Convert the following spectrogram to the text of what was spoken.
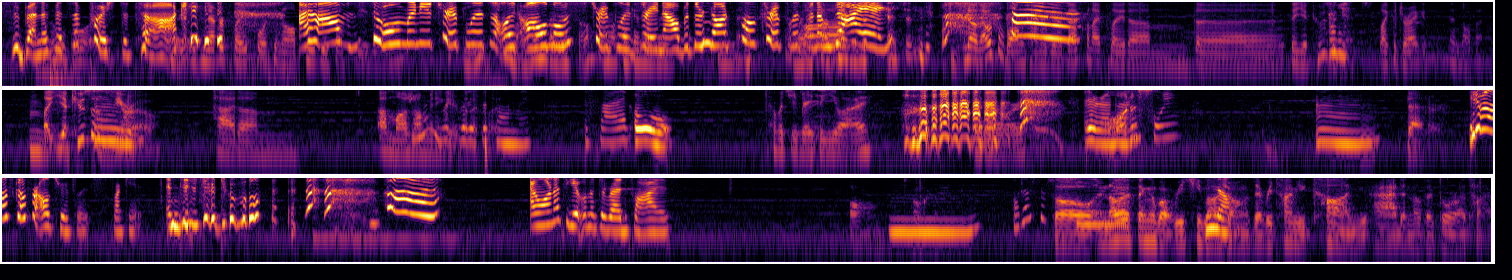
The benefits Oh, of push to talk. I've never played 14 all. I have so many triplets, stream like almost yourself? I don't think triplets right now, but they're not full triplets, and I'm Oh. dying. No, that was a long time ago. Back when I played um the the Yakuza games, like a dragon and all that. Hmm. Like Yakuza Zero had um a mahjong What, minigame what, what that is I the played. pon with? The five? Oh. How would you rate the UI? Better or worse? They're rather- Honestly, Mm. better. You know what? Let's go for all triplets. Fuck it. And digital double. I wanted to get one with the red five. Oh, okay. Mm. What is the So chi- another thing about Riichi No. Mahjong is every time you con, you add another Dora tile.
